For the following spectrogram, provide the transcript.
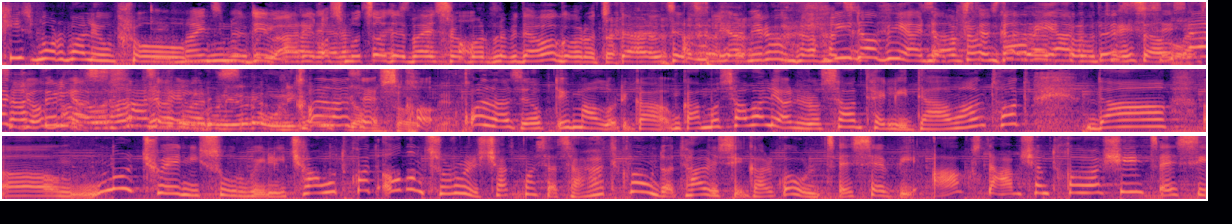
ხის ბორბალი უფრო მაინც მოდი არ იყოს მოწოდება ეს რომ ბორბლები დავაგოროთ და ცეცხლიანი რომ რაღაც ვიდობიანი რომ გავიაროთ ეს საჯობია ყველაზე ყველაზე ოპტიმალური გამოსავალი არის რომ სანთელი დავანთოთ და ნუ ჩვენი სურვილი. ჩაუთქვათ ოღონდ სურვილის ჩათქმასაც რა თქმა უნდა თავისი გარკვეული წესები აქვს და ამ შემთხვევაში წესი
